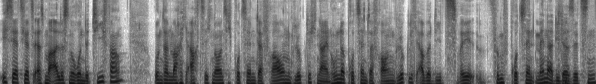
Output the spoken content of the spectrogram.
Ich setze jetzt erstmal alles eine Runde tiefer und dann mache ich 80, 90 Prozent der Frauen glücklich. Nein, 100 Prozent der Frauen glücklich, aber die zwei, 5 Prozent Männer, die da sitzen,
